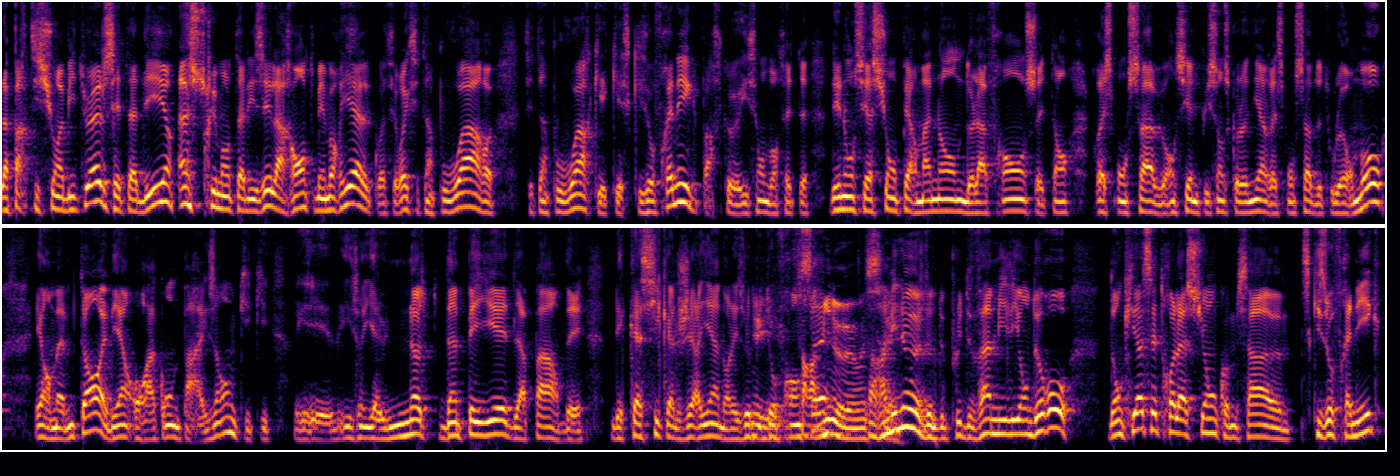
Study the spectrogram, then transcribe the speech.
la partition habituelle, c'est-à-dire instrumentaliser la rente mémorielle. Quoi. C'est vrai que c'est un pouvoir, c'est un pouvoir qui est, qui est schizophrénique parce qu'ils sont dans cette dénonciation permanente de la France étant responsable, ancienne puissance coloniale responsable de tous leurs maux, et en même temps, eh bien, on raconte par exemple qu'il qui, il y a une note d'impayé de la part des des, des classiques algériens dans les hôpitaux français. Faramineux. Faramineuses, de, de, plus de 20 millions d'euros. Donc il y a cette relation comme ça euh, schizophrénique,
